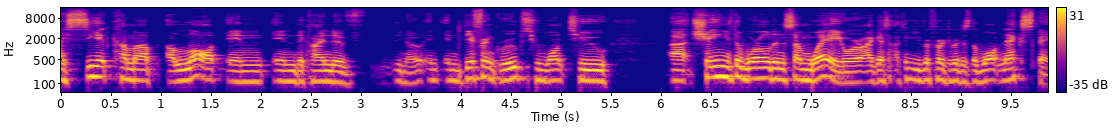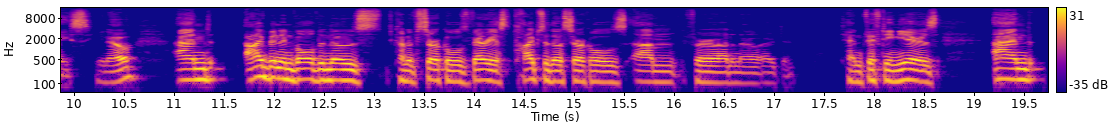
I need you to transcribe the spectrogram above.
I see it come up a lot in in the kind of you know in, in different groups who want to uh, change the world in some way, or I guess I think you've referred to it as the what next space, you know? And I've been involved in those kind of circles, various types of those circles um, for, I don't know, uh, 10, 15 years. And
